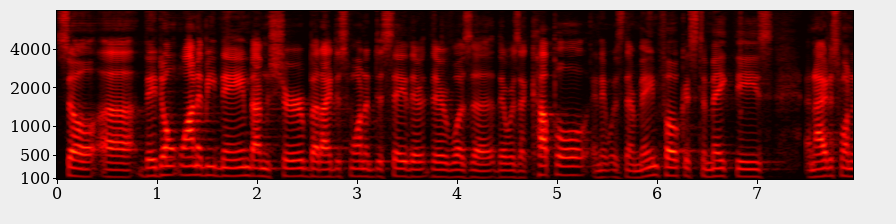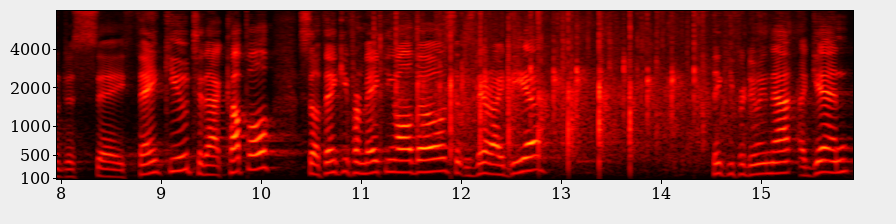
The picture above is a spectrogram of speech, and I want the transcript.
So uh, they don't want to be named, I'm sure, but I just wanted to say there, there, was a, there was a couple, and it was their main focus to make these. And I just wanted to say thank you to that couple. So thank you for making all those. It was their idea. Thank you for doing that. Again,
